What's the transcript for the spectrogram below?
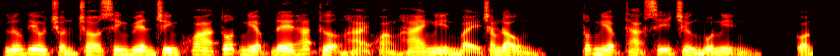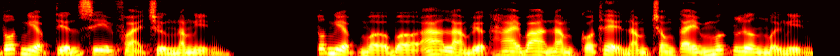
Lương tiêu chuẩn cho sinh viên chính khoa tốt nghiệp DH Thượng Hải khoảng 2.700 đồng, tốt nghiệp thạc sĩ chừng 4.000, còn tốt nghiệp tiến sĩ phải chừng 5.000. Tốt nghiệp MBA làm việc 2-3 năm có thể nắm trong tay mức lương 10.000.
